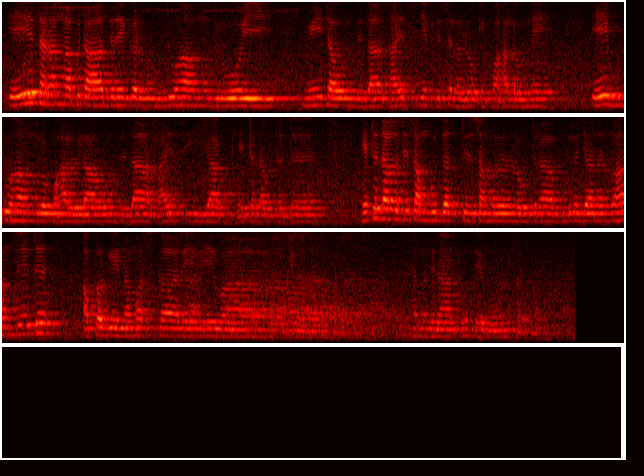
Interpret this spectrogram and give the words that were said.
ඒ තරම් අපිට ආදරය කරපු බුදුහාමුදුරුවෝයි මේ අවුරුදු 2600කට ඉස්සෙල්ලා ලෝකෙ පහළ වුණේ. ඒ බුදුහාමුදුරුවෝ පහළ වෙලා අවුරුදු 2600ක් හෙට දවසට හෙට දවසේ සම්බුද්ධත්වයේ සමරන ලෞතර බුදුරජාණන් වහන්සේට අපගේ নমස්කාරය වේවා කියලා දාස් කරා හැම දිනාටම තෙරුවන් සරණයි.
